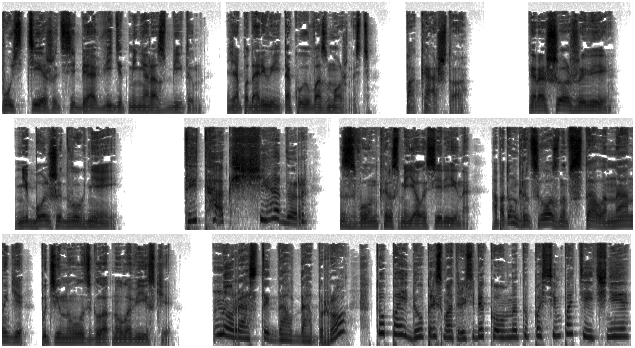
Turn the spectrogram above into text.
Пусть тешит себя, видит меня разбитым. Я подарю ей такую возможность. Пока что. Хорошо, живи. Не больше двух дней. «Ты так щедр!» Звонко рассмеялась Ирина а потом грациозно встала на ноги, потянулась, глотнула виски. «Ну, раз ты дал добро, то пойду присмотрю себе комнату посимпатичнее».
